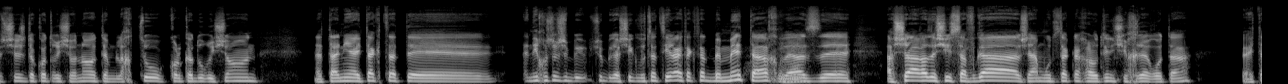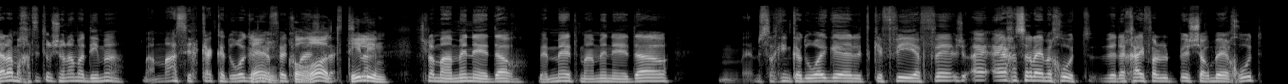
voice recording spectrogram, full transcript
שש דקות ראשונות, הם לחצו כל כדור ראשון. נתניה הייתה קצת, אה, אני חושב שבגלל שהיא קבוצה צעירה הייתה קצת במתח, ואז אה, השער הזה שהיא ספגה, שהיה מוצדק לחלוטין, שחרר אותה. והייתה לה מחצית ראשונה מדהימה. ממש שיחקה כדורגל כן, יפה. כן, קורות, טילים. יש לה מאמן נהדר, באמת מאמן נהדר. משחקים כדורגל התקפי יפה, היה חסר להם איכות, ולחיפה יש הרבה איכות,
